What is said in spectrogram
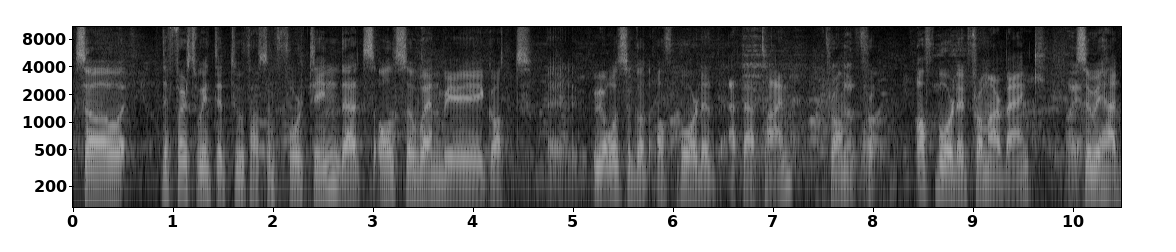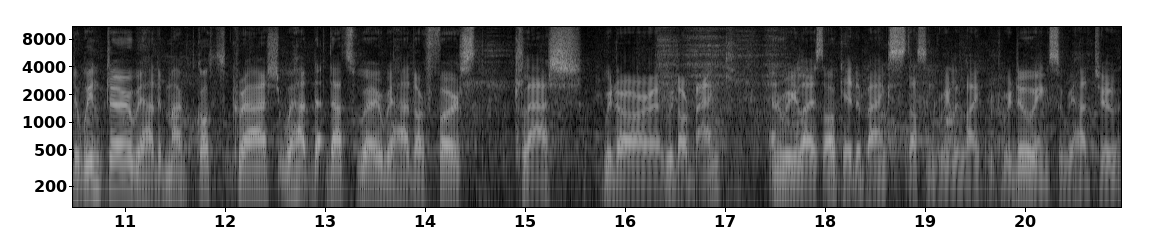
So the first winter 2014 that's also when we got uh, we also got offboarded at that time from, from offboarded from our bank yeah. so we had the winter we had the Mt. Gox crash we had th- that's where we had our first clash with our uh, with our bank and realized okay the banks doesn't really like what we're doing so we had to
